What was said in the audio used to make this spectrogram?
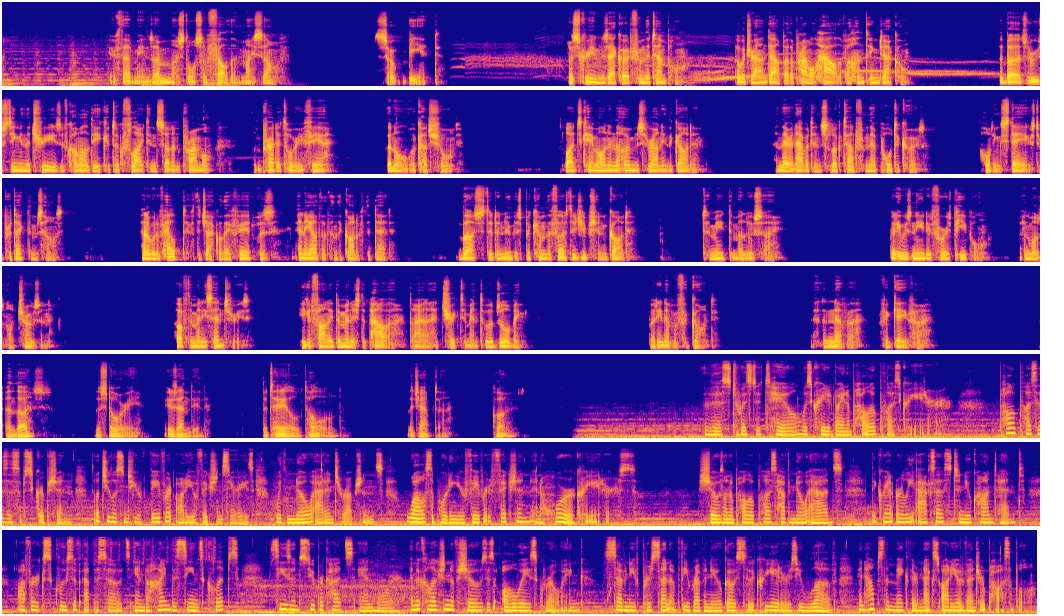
if that means I must also fell them myself. So be it. The screams echoed from the temple, but were drowned out by the primal howl of a hunting jackal. The birds roosting in the trees of Komaldika took flight in sudden primal and predatory fear. Then all were cut short. Lights came on in the homes surrounding the garden, and their inhabitants looked out from their porticos, holding staves to protect themselves. And it would have helped if the jackal they feared was any other than the god of the dead. Thus did Anubis become the first Egyptian god to meet the Melusai. But he was needed for his people and was not chosen. After many centuries, he could finally diminish the power Diana had tricked him into absorbing. But he never forgot, and never forgave her. And thus, the story is ended. The tale told, the chapter closed. This twisted tale was created by an Apollo Plus creator. Apollo Plus is a subscription that lets you listen to your favorite audio fiction series with no ad interruptions while supporting your favorite fiction and horror creators. Shows on Apollo Plus have no ads, they grant early access to new content, offer exclusive episodes and behind the scenes clips, season supercuts, and more. And the collection of shows is always growing. 70% of the revenue goes to the creators you love and helps them make their next audio adventure possible.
